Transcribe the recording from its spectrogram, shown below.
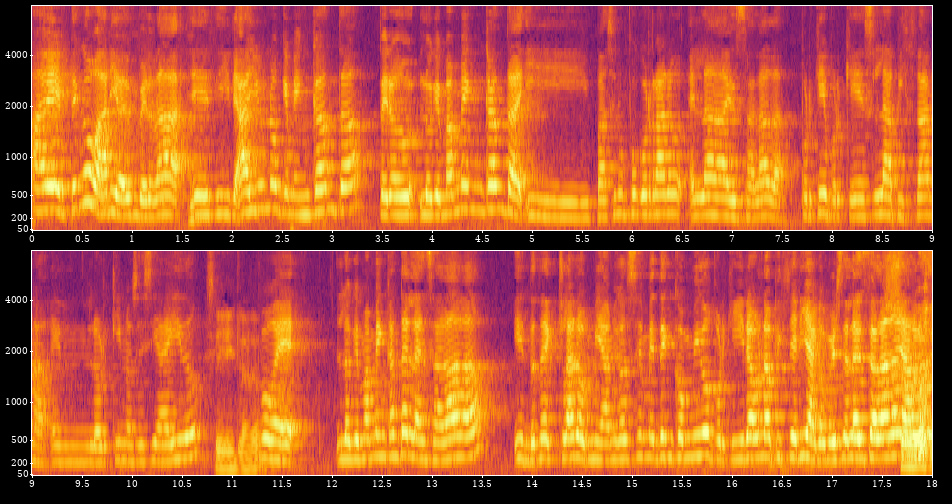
A ver, tengo varios, en verdad. Es decir, hay uno que me encanta, pero lo que más me encanta, y va a ser un poco raro, es la ensalada. ¿Por qué? Porque es la pizana en Lorquí, no sé si ha ido. Sí, claro. Pues lo que más me encanta es la ensalada. Y entonces, claro, mis amigos se meten conmigo porque ir a una pizzería a comerse la ensalada es Sobre, algo...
